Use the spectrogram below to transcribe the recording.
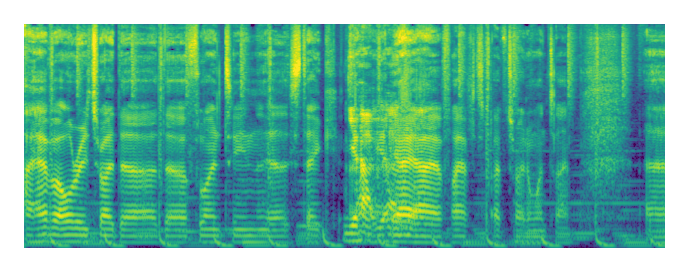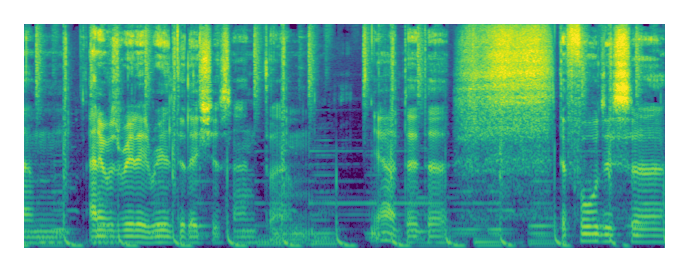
I have already tried the the Florentine uh, steak. You have, you Uh, have, yeah, yeah. yeah I have, I have I've tried it one time um, and it was really really delicious and um, yeah the the the food is uh,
